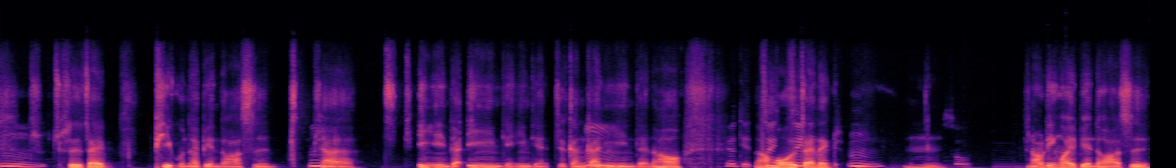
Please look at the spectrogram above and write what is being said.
うん。就就是在屁股那边的话是比较うん硬硬的，硬硬点硬点，就干干硬硬的，然后然后在那个。嗯，そう。然后另外一边的话是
